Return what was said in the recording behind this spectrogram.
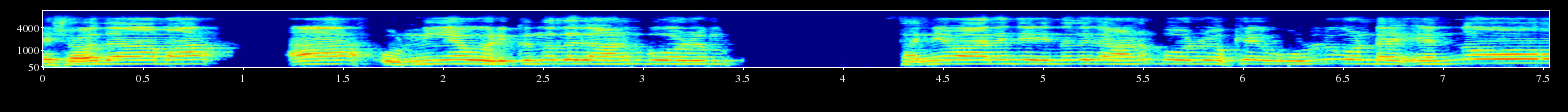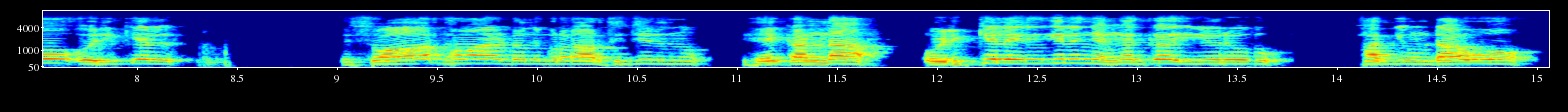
യശോദാമ ആ ഉണ്ണിയെ ഒരുക്കുന്നത് കാണുമ്പോഴും സന്യപാനം ചെയ്യുന്നത് കാണുമ്പോഴും ഒക്കെ ഉള്ളുകൊണ്ട് എന്നോ ഒരിക്കൽ നിസ്വാർത്ഥമായിട്ടൊന്ന് പ്രാർത്ഥിച്ചിരുന്നു. ഹേ കണ്ണ ഒരിക്കലെങ്കിലും ഞങ്ങൾക്ക് ഈ ഒരു ഭാഗ്യം ഉണ്ടാവുമോ?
